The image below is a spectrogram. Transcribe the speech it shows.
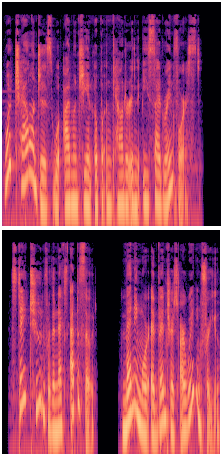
What challenges will Imunchi and Opa encounter in the East Side Rainforest? Stay tuned for the next episode. Many more adventures are waiting for you.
